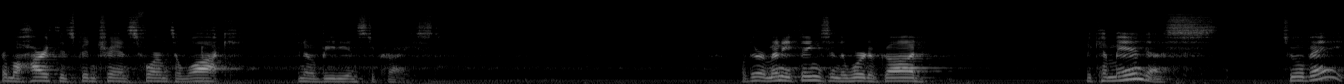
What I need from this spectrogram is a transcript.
from a heart that's been transformed to walk in obedience to Christ. Well, there are many things in the Word of God that command us to obey.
